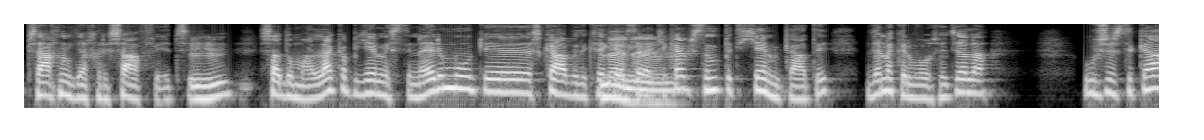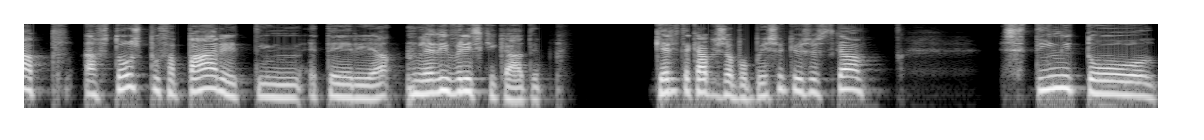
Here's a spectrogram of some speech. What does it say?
ψάχνει για χρυσάφι, έτσι. Μμμ. Σαν το μαλάκα πηγαίνει στην έρημο και σκάβει δεξιά Ναι, και αριστερά. ναι, ναι, Και ναι. κάποια στιγμή πετυχαίνει κάτι. Δεν είναι ακριβώς έτσι, αλλά ουσιαστικά αυτός που θα πάρει την εταιρεία, δηλαδή βρίσκει κάτι. Και έρχεται κάποιος από πίσω και ουσιαστικά στείνει το,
